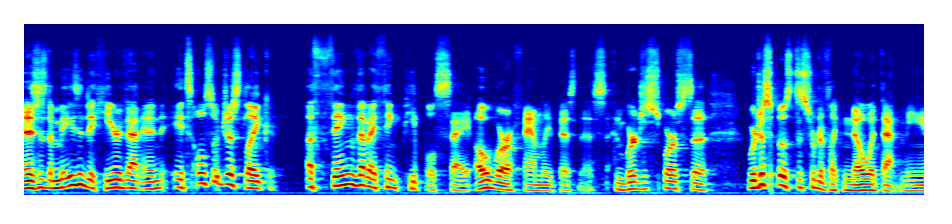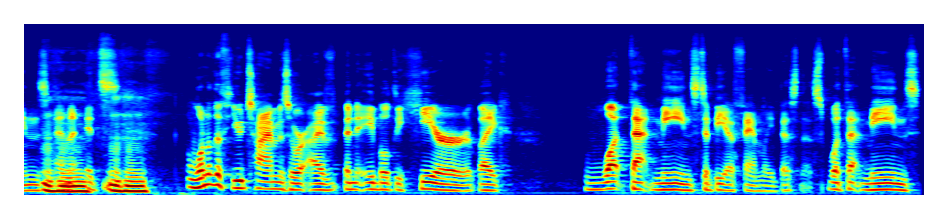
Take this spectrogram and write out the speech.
and it's just amazing to hear that. And it's also just like a thing that i think people say oh we're a family business and we're just supposed to we're just supposed to sort of like know what that means. Mm-hmm, and it's mm-hmm. one of the few times where i've been able to hear like what that means to be a family business what that means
